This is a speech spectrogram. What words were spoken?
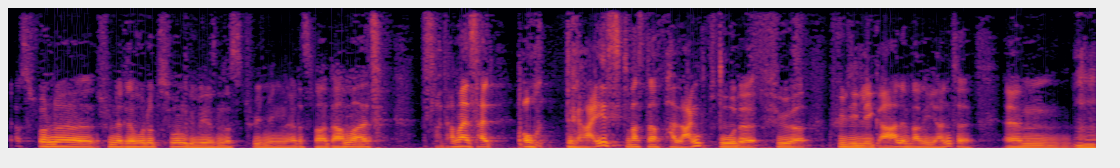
Das ist schon eine, schon eine Revolution gewesen, das Streaming. Ne? Das war damals das war damals halt auch dreist, was da verlangt wurde für, für die legale Variante. Ähm, mhm.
